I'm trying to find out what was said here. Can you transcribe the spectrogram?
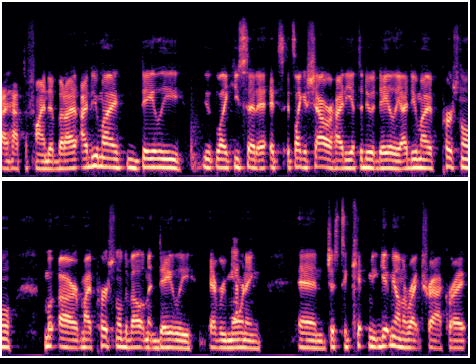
I have to find it, but I, I do my daily, like you said, it's it's like a shower, Heidi. You have to do it daily. I do my personal, or my personal development daily every morning, and just to get me get me on the right track, right?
